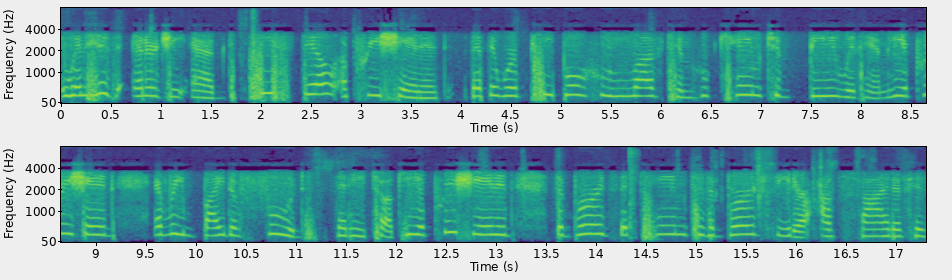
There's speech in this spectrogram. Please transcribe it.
when his energy ebbed, he still appreciated that there were people who loved him, who came to be with him. He appreciated every bite of food that he took. He appreciated the birds that came to the bird feeder outside of his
